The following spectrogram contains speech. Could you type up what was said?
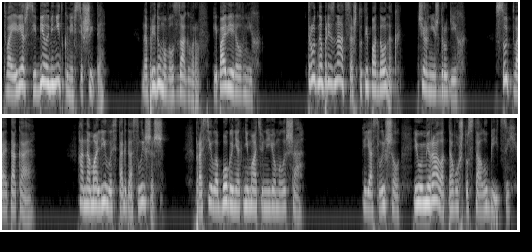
Твои версии белыми нитками все шиты. Напридумывал заговоров и поверил в них. Трудно признаться, что ты подонок, чернишь других. Суть твоя такая. Она молилась тогда, слышишь? Просила Бога не отнимать у нее малыша. Я слышал и умирал от того, что стал убийцей.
